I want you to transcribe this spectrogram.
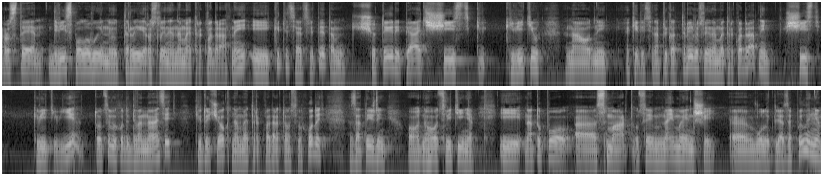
росте 2,5-3 рослини на метр квадратний, і китиця цвіте там 4, 5, 6 кві- квітів на одній китиці. Наприклад, 3 рослини на метр квадратний, 6 квітів є, то це виходить 12 квіточок на метр квадратний у виходить за тиждень одного цвітіння. І на топол е, Smart, оцей найменший е, вулик для запилення,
